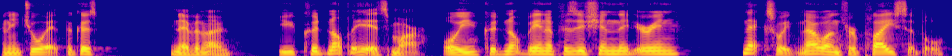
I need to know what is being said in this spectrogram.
and enjoy it because you never know. You could not be here tomorrow or you could not be in a position that you're in next week. No one's replaceable.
